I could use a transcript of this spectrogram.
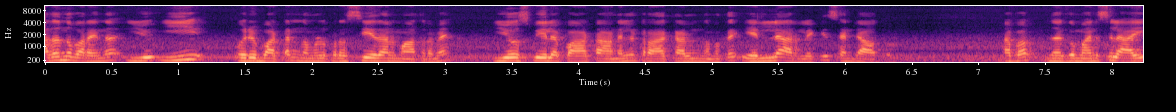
അതെന്ന് പറയുന്ന ഈ ഒരു ബട്ടൺ നമ്മൾ പ്രസ് ചെയ്താൽ മാത്രമേ യു എസ് ബിയിലെ പാട്ടാണെങ്കിലും ട്രാക്കാണെങ്കിലും നമുക്ക് എല്ലാവരിലേക്ക് സെൻഡ് ആകത്തുള്ളൂ. അപ്പം നിങ്ങൾക്ക് മനസ്സിലായി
